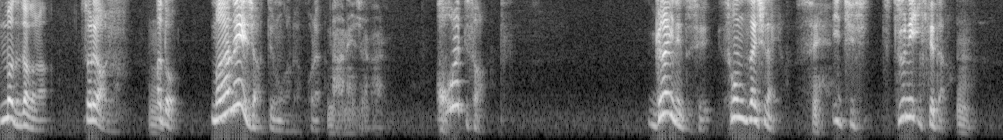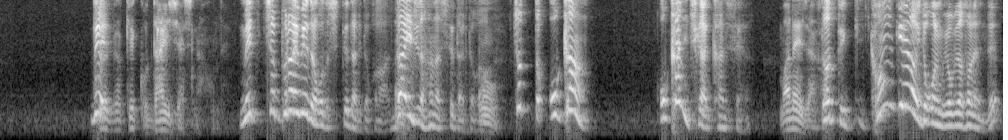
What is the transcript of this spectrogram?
まずだからそれはあるやん、あとマネージャーっていうのがあるよこれ。マネージャーがある。これってさ概念として存在しないよせえ一普通に生きてたら、うん。これでが結構大事やしなめっちゃプライベートなこと知ってたりとか、大事な話してたりとか、うん。ちょっとおかんおかんに近い感じせん？マネージャーが。だって関係ないとこにも呼び出されんで。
